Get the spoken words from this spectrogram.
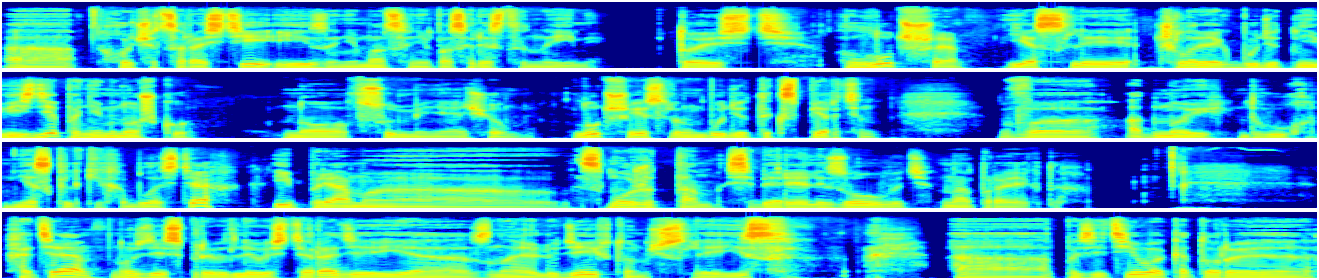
а, хочется расти и заниматься непосредственно ими. То есть лучше, если человек будет не везде понемножку но в сумме ни о чем. Лучше, если он будет экспертен в одной, двух, нескольких областях и прямо сможет там себя реализовывать на проектах. Хотя, ну, здесь справедливости ради, я знаю людей, в том числе из а, позитива, которые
